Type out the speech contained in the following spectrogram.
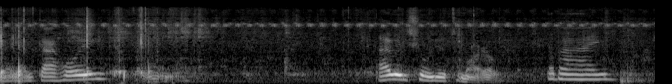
ano yan, kahoy. I will show you tomorrow. 拜拜。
